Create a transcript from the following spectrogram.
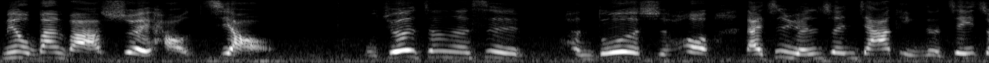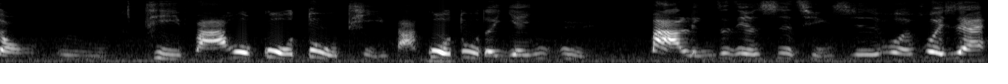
没有办法睡好觉。我觉得真的是很多的时候来自原生家庭的这种嗯体罚或过度体罚、过度的言语霸凌这件事情，其实会会在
